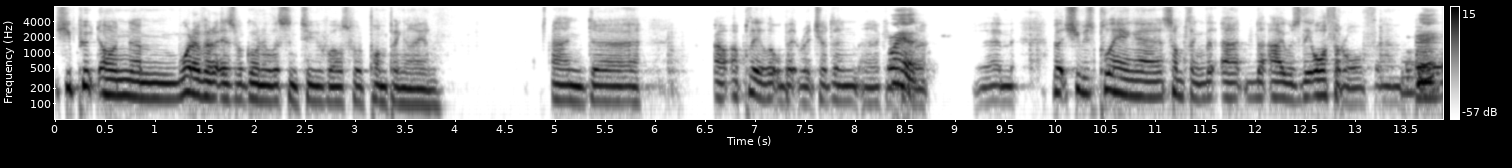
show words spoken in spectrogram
she put on um, whatever it is we're going to listen to whilst we're pumping iron, and uh, I'll, I'll, play a little bit, Richard, and, can. Go ahead. Um, but she was playing uh, something that uh, that I was the author of. Um, okay.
